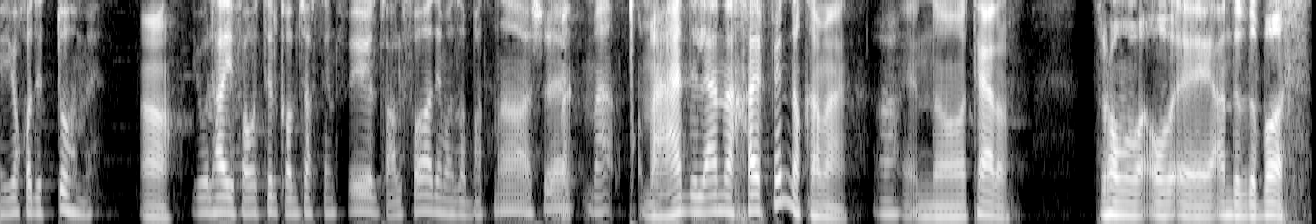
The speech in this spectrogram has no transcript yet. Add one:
ياخذ التهمة. آه. يقول هاي فوت لكم جاستن فيلدز على الفاضي ما زبطناش. ما- ما هذا اللي أنا خايف منه كمان. آه. إنه تعرف throw under the bus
